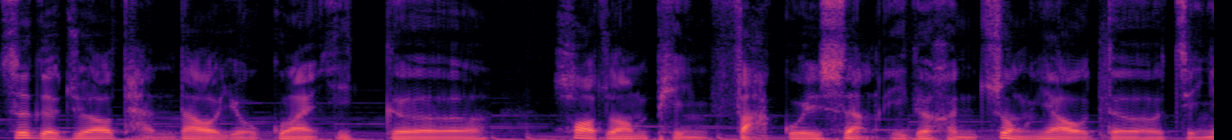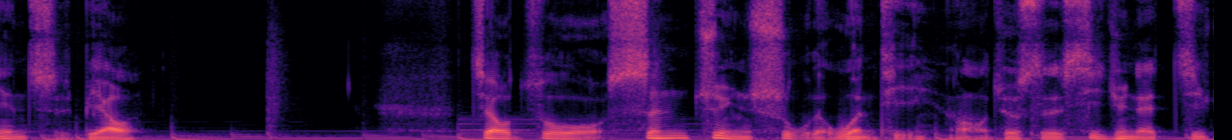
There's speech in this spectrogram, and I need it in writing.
这个就要谈到有关一个化妆品法规上一个很重要的检验指标，叫做生菌数的问题哦，就是细菌的菌，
